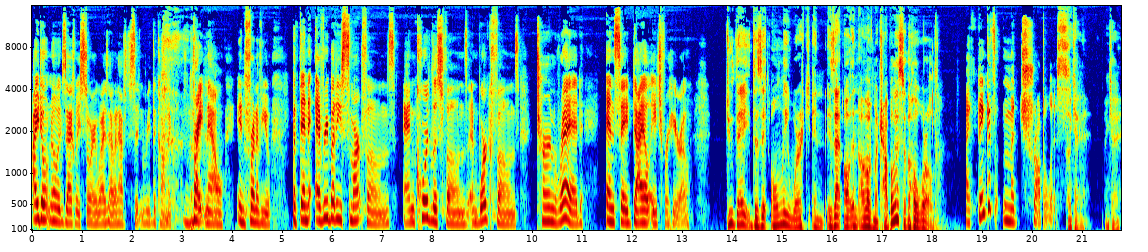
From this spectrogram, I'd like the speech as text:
I don't know exactly story wise. I would have to sit and read the comic right now in front of you. But then everybody's smartphones and cordless phones and work phones turn red and say dial H for hero. Do they? Does it only work in? Is that all in all of Metropolis or the whole world? I think it's Metropolis Okay. Okay.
